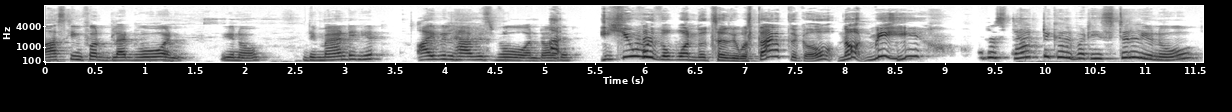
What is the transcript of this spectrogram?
asking for blood woe and you know demanding it? I will have his bow and all Uh, that. You were the one that said it was tactical, not me. It was tactical, but he's still, you know,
